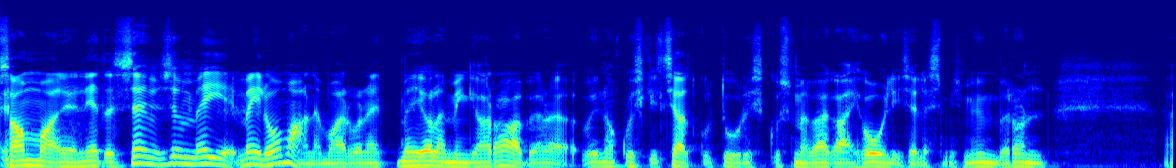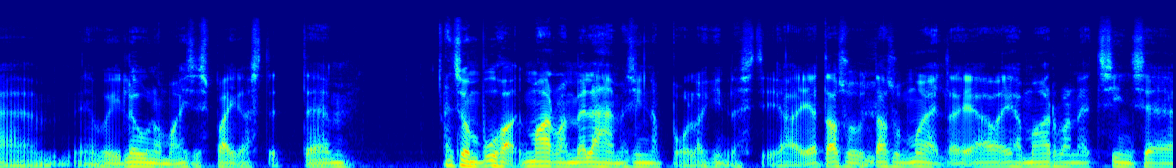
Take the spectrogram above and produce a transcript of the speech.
sammal ja nii edasi, see, see on meie, meile omane, ma arvan, et me ei ole mingi araabia või noh, kuskilt sealt kultuurist, kus me väga ei hooli sellest, mis me ümber on äh,. või lõunamaisest paigast, et äh, et see on puha, ma arvan, me läheme sinnapoole kindlasti ja, ja tasu, tasub mõelda ja, ja ma arvan, et siin see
